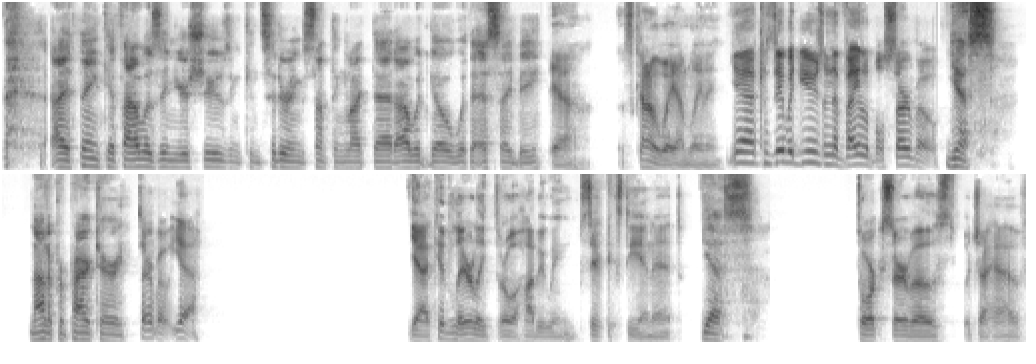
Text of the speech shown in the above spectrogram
I think if I was in your shoes and considering something like that, I would go with the SAB. yeah, that's kind of the way I'm leaning. Yeah, because it would use an available servo. Yes, not a proprietary. Servo, yeah. Yeah, I could literally throw a Hobby Wing 60 in it, Yes. torque servos, which I have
